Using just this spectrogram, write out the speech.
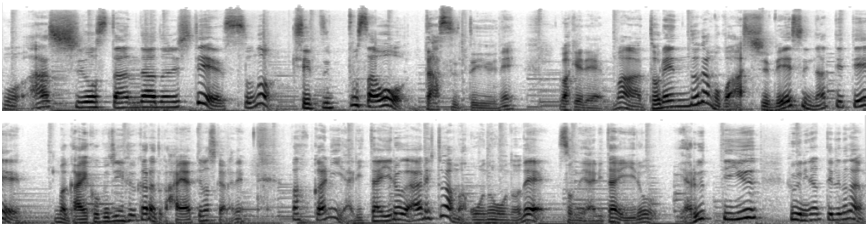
もうアッシュをスタンダードにしてその季節っぽさを出すというねわけで。まあトレンドがもうこうアッシュベースになってて、まあ、外国人風カラーとか流行ってますからね、まあ、他にやりたい色がある人はまあおのおのでそのやりたい色をやるっていう風になってるのが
